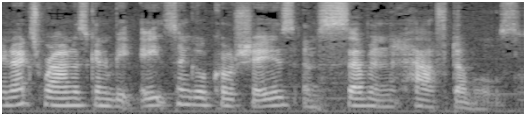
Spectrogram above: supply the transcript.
Your next round is going to be 8 single crochets and 7 half doubles.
